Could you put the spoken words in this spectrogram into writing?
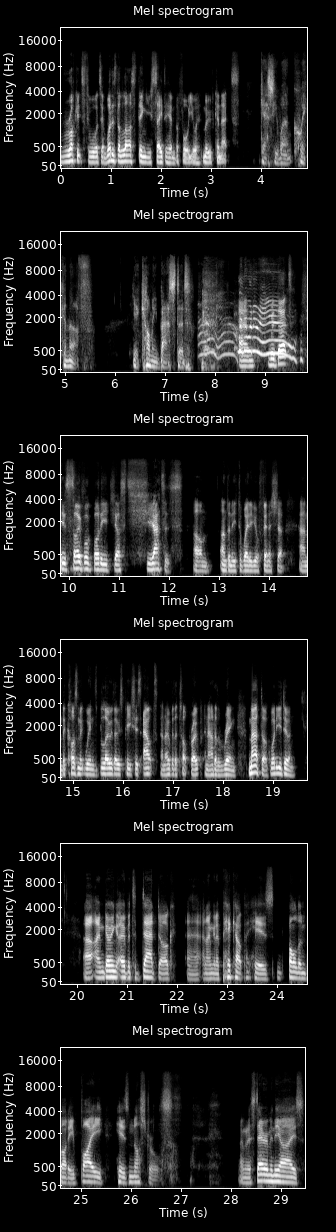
rockets towards him. What is the last thing you say to him before your move connects? Guess you weren't quick enough. You cummy bastard. And with that, his cyborg body just shatters um, underneath the weight of your finisher, and the cosmic winds blow those pieces out and over the top rope and out of the ring. Mad Dog, what are you doing? Uh, I'm going over to Dad Dog uh, and I'm going to pick up his Bolden body by his nostrils. I'm going to stare him in the eyes.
